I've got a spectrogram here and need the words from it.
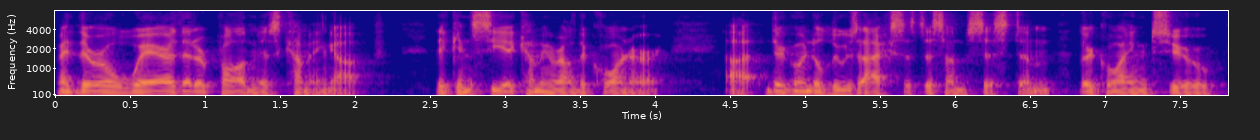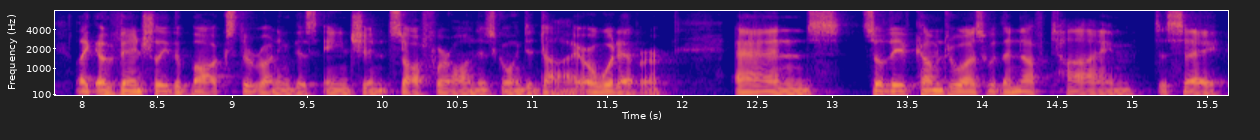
Right? They're aware that a problem is coming up they can see it coming around the corner. Uh, they're going to lose access to some system. They're going to, like, eventually the box they're running this ancient software on is going to die or whatever. And so they've come to us with enough time to say,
